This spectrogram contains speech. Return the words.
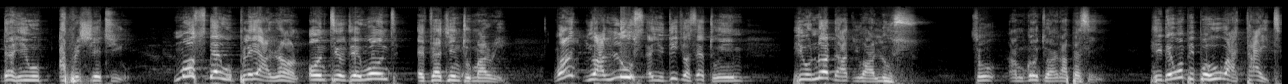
then he will appreciate you. Most men will play around until they want a virgin to marry. Once you are loose and you give yourself to him, he will know that you are loose. So I'm going to another person. He, they want people who are tight,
